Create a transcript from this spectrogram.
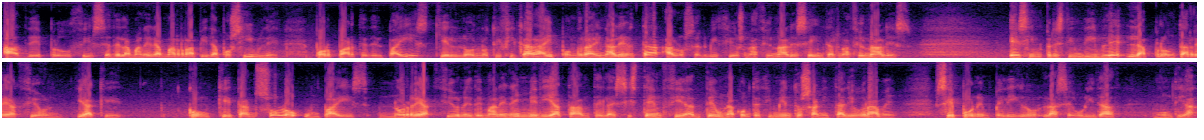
ha de producirse de la manera más rápida posible por parte del país, quien lo notificará y pondrá en alerta a los servicios nacionales e internacionales. Es imprescindible la pronta reacción, ya que con que tan solo un país no reaccione de manera inmediata ante la existencia de un acontecimiento sanitario grave, se pone en peligro la seguridad mundial.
